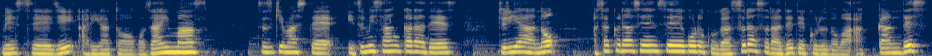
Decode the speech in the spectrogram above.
メッセージありがとうございます。続きまして泉さんからです。ジュリアーノ朝倉先生語録がスラスラ出てくるのは圧巻です。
